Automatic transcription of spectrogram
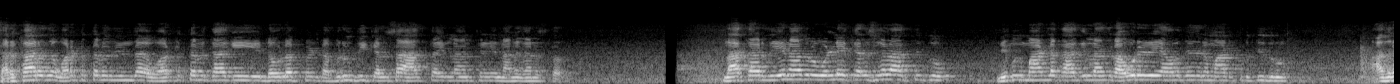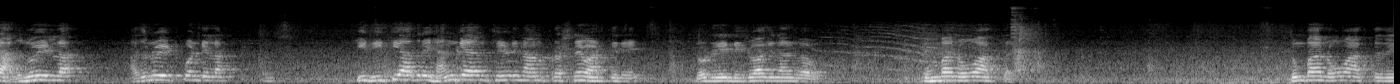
ಸರ್ಕಾರದ ಒರಟತನದಿಂದ ಹೊರಟತನಕ್ಕಾಗಿ ಡೆವಲಪ್ಮೆಂಟ್ ಅಭಿವೃದ್ಧಿ ಕೆಲಸ ಆಗ್ತಾ ಇಲ್ಲ ಅಂಥೇಳಿ ನನಗನ್ನಿಸ್ತದೆ. ನಾಲ್ಕಾರ್ದು ಏನಾದರೂ ಒಳ್ಳೆಯ ಕೆಲಸಗಳಾಗ್ತಿದ್ವು. ನಿಮಗೆ ಮಾಡ್ಲಿಕ್ಕಾಗಿಲ್ಲ ಅಂದ್ರೆ ಅವರೇ ಯಾವುದಾದ್ರೆ ಮಾಡಿಕೊಡ್ತಿದ್ರು. ಆದರೆ ಅದನ್ನೂ ಇಲ್ಲ. ಅದನ್ನೂ ಇಟ್ಕೊಂಡಿಲ್ಲ. ಈ ರೀತಿ ಆದರೆ ಹೆಂಗೆ ಅಂಥೇಳಿ ನಾನು ಪ್ರಶ್ನೆ ಮಾಡ್ತೀನಿ. ನೋಡ್ರಿ, ನಿಜವಾಗಿ ನನಗೆ ತುಂಬ ನೋವು ಆಗ್ತದೆ ತುಂಬ ನೋವು ಆಗ್ತದೆ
